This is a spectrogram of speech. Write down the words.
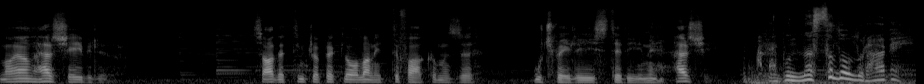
Noyan her şeyi biliyor. Saadettin Köpek'le olan ittifakımızı, Uç Beyliği istediğimi, her şeyi. Ama bu nasıl olur ağabey?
